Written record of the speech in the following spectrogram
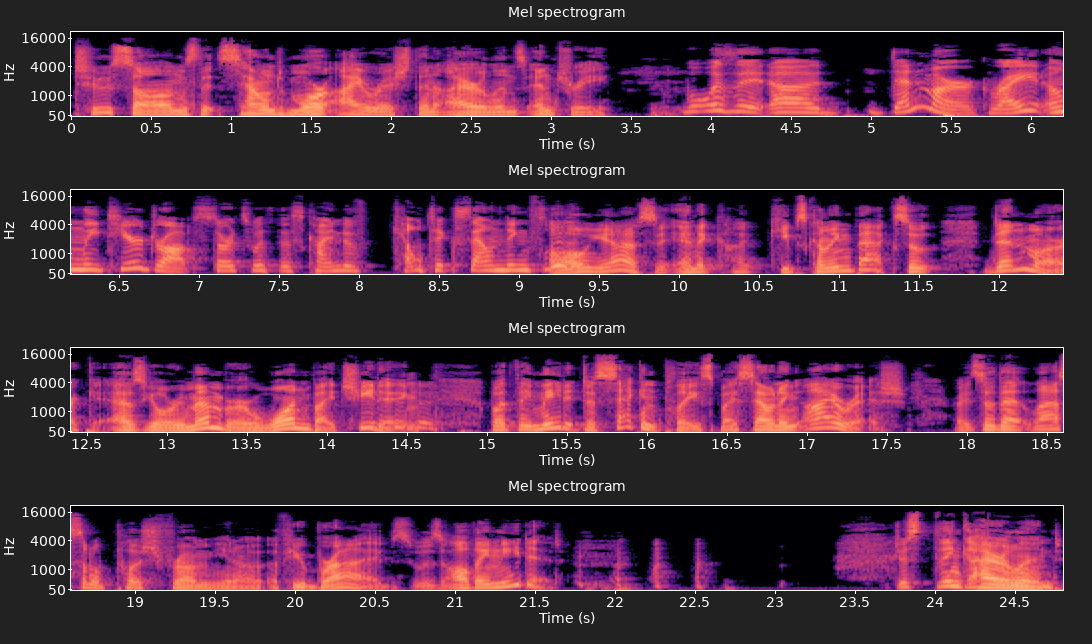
two songs that sound more Irish than Ireland's entry. What was it? Uh Denmark, right? Only Teardrops starts with this kind of Celtic sounding flute. Oh yes, and it cu- keeps coming back. So Denmark, as you'll remember, won by cheating, but they made it to second place by sounding Irish. Right? So that last little push from, you know, a few bribes was all they needed. Just think Ireland.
